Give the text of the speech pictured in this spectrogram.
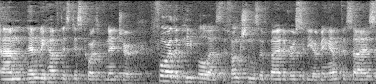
Um, then we have this discourse of nature for the people as the functions of biodiversity are being emphasized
